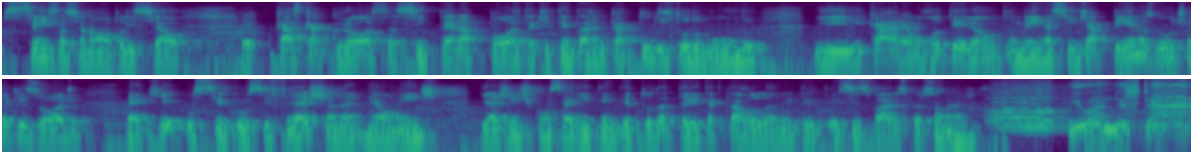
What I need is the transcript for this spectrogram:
sensacional, uma policial é, casca grossa, assim, pé na porta, que tenta arrancar tudo de todo mundo. E, cara, é um roteirão também, assim, que apenas no último episódio é que o círculo se fecha, né? Realmente, e a gente consegue entender toda a treta que tá rolando entre esses vários personagens. You understand?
